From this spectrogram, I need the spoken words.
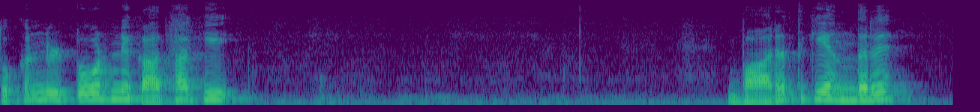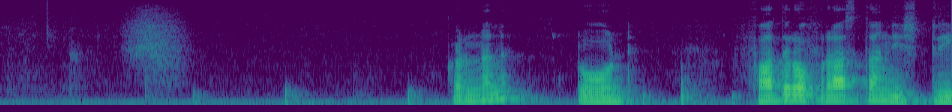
तो कर्नल टोड ने कहा था कि भारत के अंदर colonel Tod father of Rajasthan history,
